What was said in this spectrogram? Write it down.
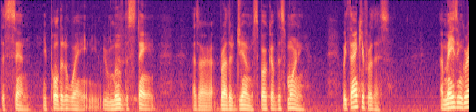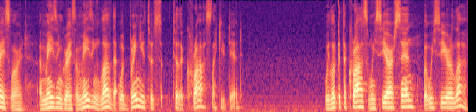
this sin. You pulled it away, and you removed the stain, as our brother Jim spoke of this morning. We thank you for this. Amazing grace, Lord amazing grace, amazing love that would bring you to, to the cross like you did. We look at the cross and we see our sin, but we see your love.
